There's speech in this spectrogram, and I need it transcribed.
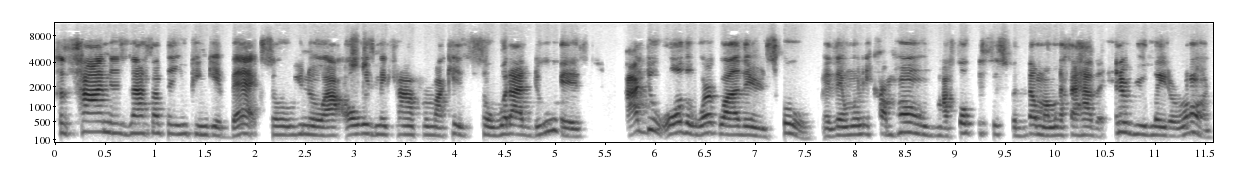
because time is not something you can get back. So, you know, I always make time for my kids. So what I do is I do all the work while they're in school. And then when they come home, my focus is for them unless I have an interview later on.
